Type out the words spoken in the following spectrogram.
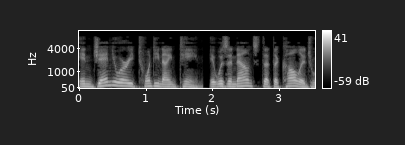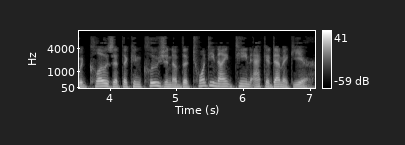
In January 2019, it was announced that the college would close at the conclusion of the 2019 academic year.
